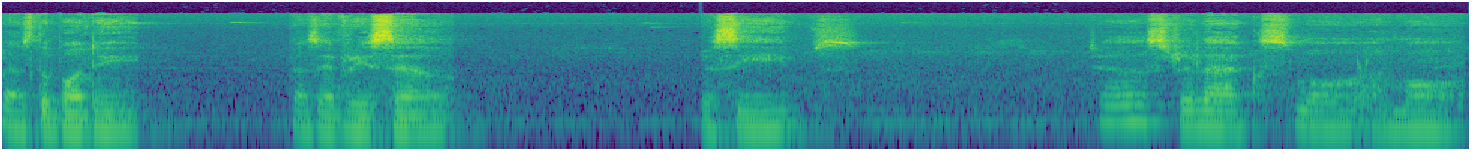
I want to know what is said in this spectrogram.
As the body, as every cell receives, just relax more and more.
